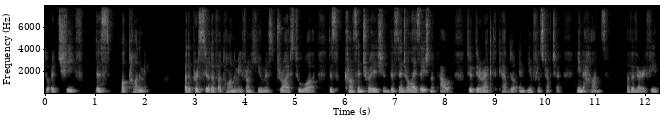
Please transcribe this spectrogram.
to achieve this autonomy. But the pursuit of autonomy from humans drives toward this concentration, the centralization of power to direct capital and infrastructure in the hands of a very few.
